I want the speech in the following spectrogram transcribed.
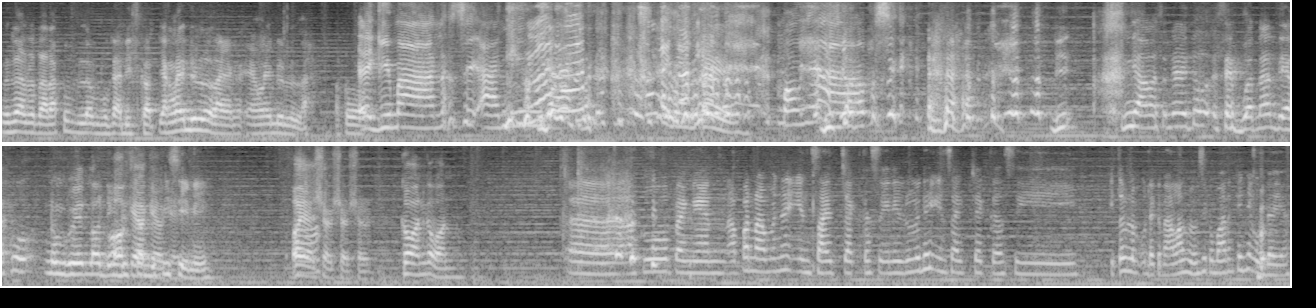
Bentar bentar aku belum buka Discord. Yang lain dulu lah, yang yang lain dulu lah. Aku Eh gimana sih anjing? Gimana? Kok nggak jadi? Oke. Maunya apa sih? di Enggak, maksudnya itu save buat nanti. Aku nungguin loading Oke, Discord oke, di oke. PC nih. Oh ya, sure, sure, sure. Go on, go on. Eh, aku pengen apa namanya inside check ke si ini dulu deh inside check ke si itu belum udah kenalan belum sih kemarin kayaknya udah ya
